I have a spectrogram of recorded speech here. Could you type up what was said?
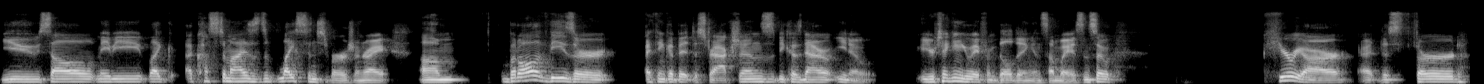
You sell maybe like a customized licensed version, right? Um, but all of these are, I think, a bit distractions because now you know you're taking away from building in some ways. And so here we are at this third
